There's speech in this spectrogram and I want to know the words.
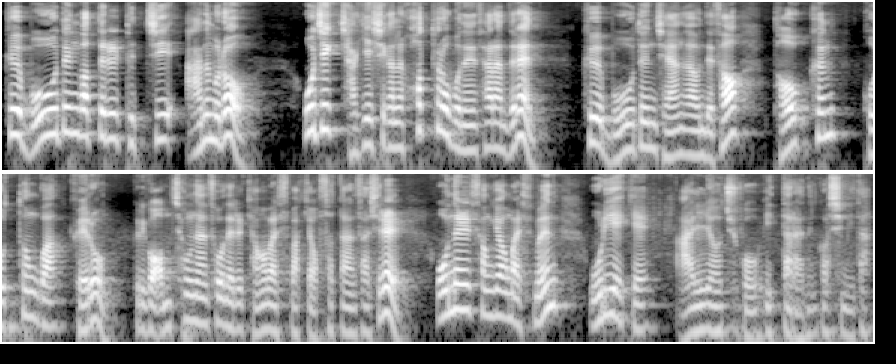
그 모든 것들을 듣지 않으므로 오직 자기의 시간을 허투루 보낸 사람들은 그 모든 재앙 가운데서 더욱 큰 고통과 괴로움 그리고 엄청난 손해를 경험할 수밖에 없었다는 사실을 오늘 성경 말씀은 우리에게 알려주고 있다라는 것입니다.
